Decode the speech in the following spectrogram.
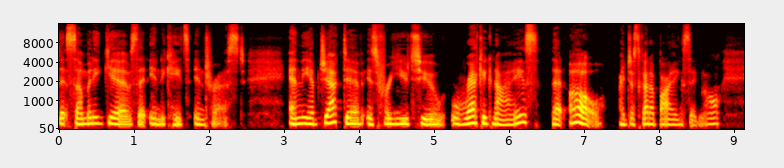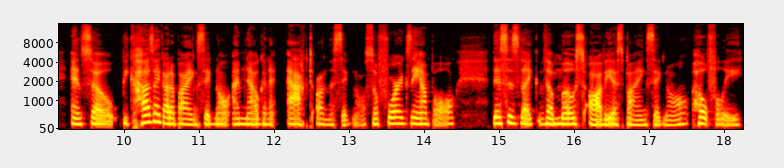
that somebody gives that indicates interest. And the objective is for you to recognize that, oh, I just got a buying signal. And so, because I got a buying signal, I'm now going to act on the signal. So, for example, this is like the most obvious buying signal, hopefully,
